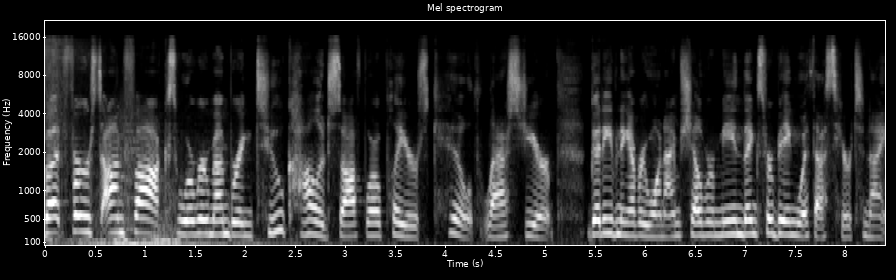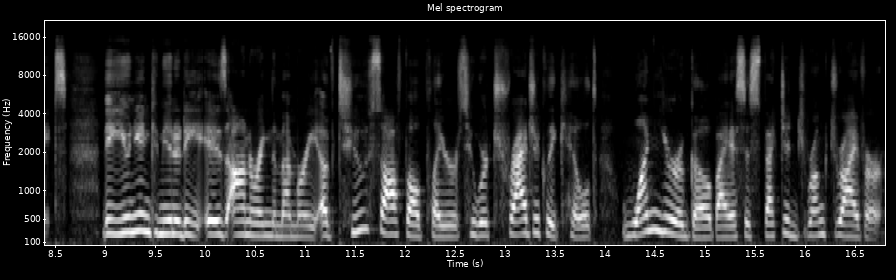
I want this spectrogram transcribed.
But first on Fox, we're remembering two college softball players killed last year. Good evening, everyone. I'm Shel Ramin. Thanks for being with us here tonight. The Union community is honoring the memory of two softball players who were tragically killed one year ago by a suspected drunk driver.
